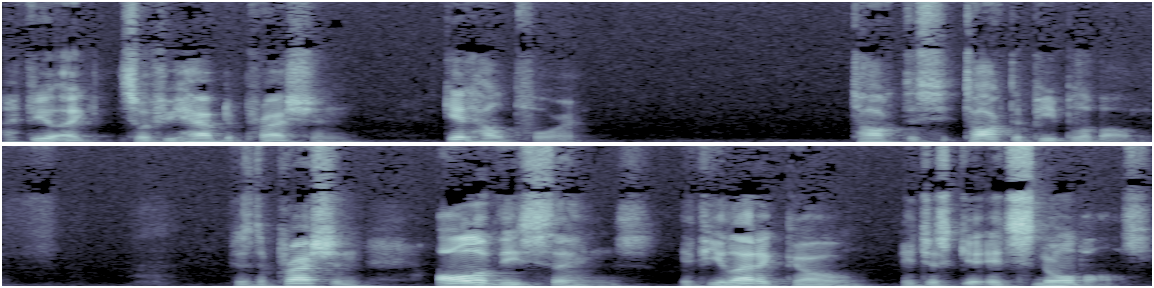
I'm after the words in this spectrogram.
I feel like so if you have depression, get help for it. Talk to talk to people about it, because depression all of these things, if you let it go, it just get, it snowballs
